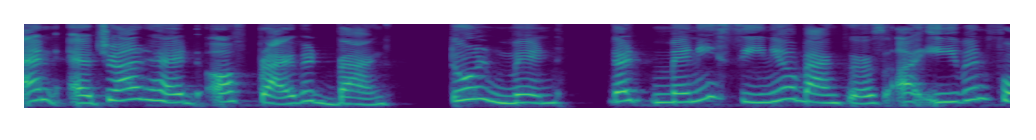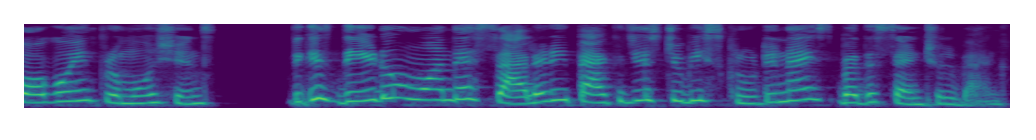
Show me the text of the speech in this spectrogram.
An HR head of private bank told Mint that many senior bankers are even foregoing promotions because they don't want their salary packages to be scrutinized by the central bank.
